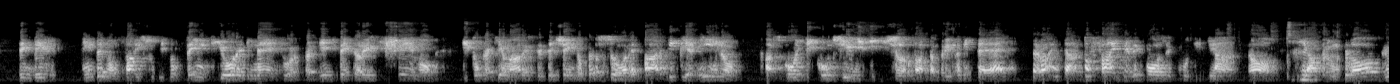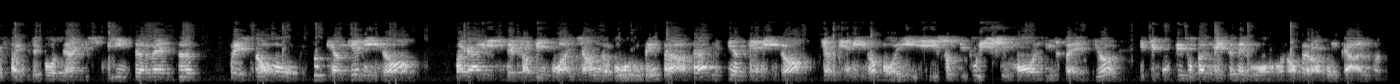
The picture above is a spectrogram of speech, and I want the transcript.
Tendenzialmente non fai subito 20 ore di network perché diventeresti scemo, ti tocca chiamare 700 persone, parti pianino, ascolti i consigli di chi ce l'ha fatta prima di te, però intanto fai delle cose quotidiane, no? Ti apri un blog, fai delle cose anche su internet, questo, questo pian pianino magari nel frattempo hai già un lavoro, un'entrata e pian pianino, pian pianino poi sostituisci, molli il vecchio e ti butti totalmente nel nuovo, no? però con calma.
